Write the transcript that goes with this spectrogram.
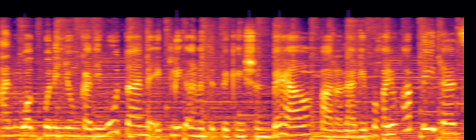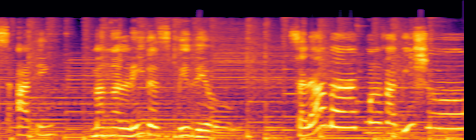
And huwag po ninyong kalimutan na i-click ang notification bell para lagi po kayong updated sa ating mga latest video. Salamat mga kabisyo!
